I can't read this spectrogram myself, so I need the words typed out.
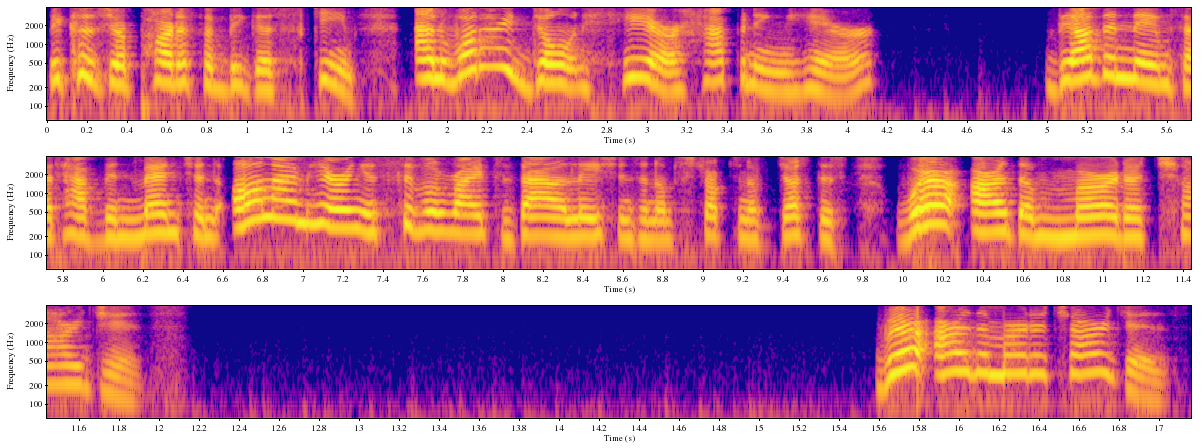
Because you're part of a bigger scheme. And what I don't hear happening here, the other names that have been mentioned, all I'm hearing is civil rights violations and obstruction of justice. Where are the murder charges? Where are the murder charges?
